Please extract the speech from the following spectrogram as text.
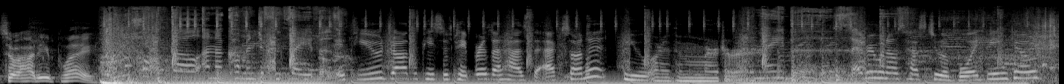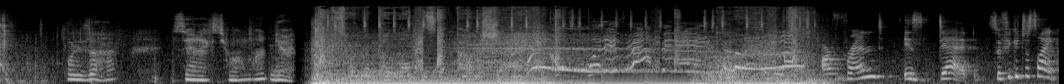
So how do you play? Girl, and I come in different flavors. If you draw the piece of paper that has the X on it, You are the murderer. Everyone else has to avoid being killed. What is that? Xanax, you want one? Yeah. What is happening? Our friend is dead. So if you could just like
